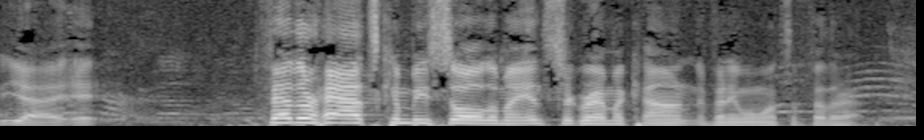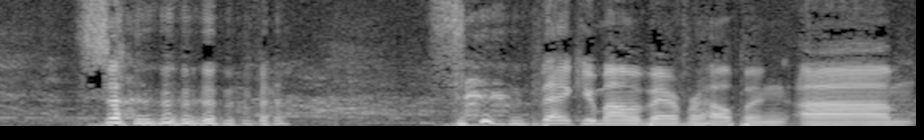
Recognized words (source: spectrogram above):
yeah, it, feather hats can be sold on my Instagram account if anyone wants a feather hat. So, thank you, Mama Bear, for helping. Um,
